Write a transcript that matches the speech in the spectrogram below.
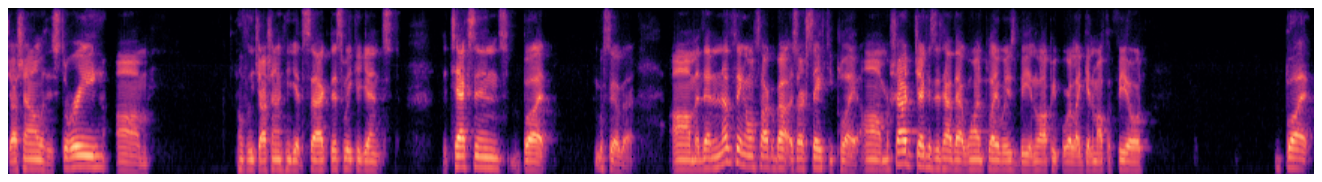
Josh Allen with his three. Um, hopefully Josh Allen can get sacked this week against the Texans, but we'll see about that. Um, and then another thing I want to talk about is our safety play. Um, Rayshawn Jenkins did have that one play where he's beating a lot of people were like, get him off the field. But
